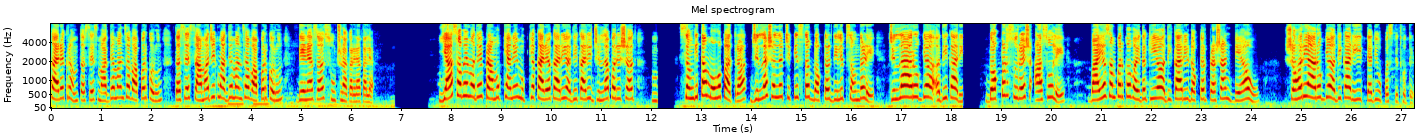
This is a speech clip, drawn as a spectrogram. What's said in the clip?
कार्यक्रम तसेच माध्यमांचा वापर करून तसेच सामाजिक माध्यमांचा वापर करून देण्याच्या सूचना करण्यात आल्या. या सभेमध्ये प्रामुख्याने मुख्य कार्यकारी अधिकारी जिल्हा परिषद संगीता मोहपात्रा जिल्हा शल्य चिकित्सक डॉक्टर दिलीप सौंदडे जिल्हा आरोग्य अधिकारी डॉक्टर सुरेश आसोले बाह्यसंपर्क वैद्यकीय अधिकारी डॉक्टर प्रशांत डेआऊ शहरी आरोग्य अधिकारी इत्यादी उपस्थित होते.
